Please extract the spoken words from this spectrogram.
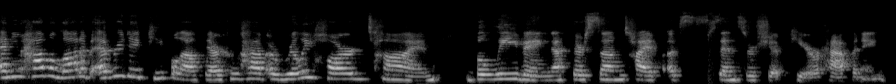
And you have a lot of everyday people out there who have a really hard time believing that there's some type of censorship here happening.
